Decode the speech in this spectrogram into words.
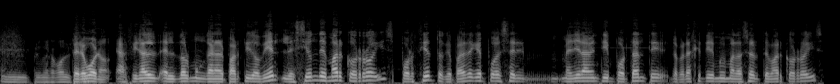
El primer gol. Pero sí. bueno, al final el Dortmund gana el partido bien. Lesión de Marco Royce, por cierto, que parece que puede ser medianamente importante. La verdad es que tiene muy mala suerte Marco Royce.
